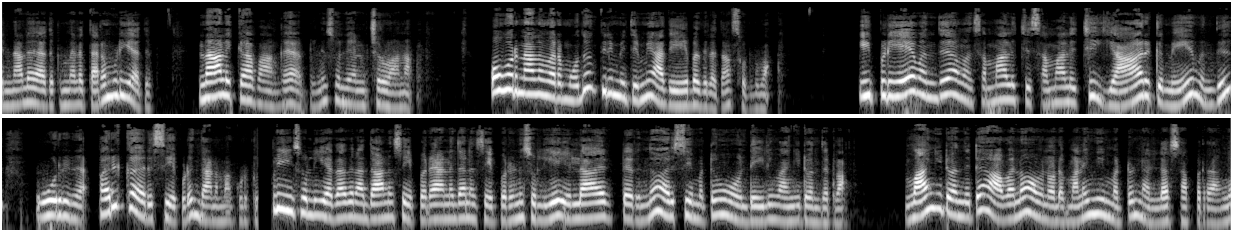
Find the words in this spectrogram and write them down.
என்னால் அதுக்கு மேலே தர முடியாது. நாளைக்கா வாங்க அப்படின்னு சொல்லி அனுப்பிச்சிருவானா. ஒவ்வொரு நாளும் வரும்போதும் திரும்பி திரும்பி அதே பதில தான் சொல்லுவான். இப்படியே வந்து அவன் சமாளிச்சு சமாளிச்சு யாருக்குமே வந்து ஒரு பருக்க அரிசியை கூட தானமாக கொடுக்க இப்படி சொல்லி அதாவது நான் தானம் செய்ய போறேன் அன்னதானம் செய்ய போறேன்னு சொல்லியே எல்லார்கிட்ட இருந்தும் அரிசியை மட்டும் டெய்லி வாங்கிட்டு வந்துடுறான். வாங்கிட்டு வந்துட்டு அவனும் அவனோட மனைவி மட்டும் நல்லா சாப்பிட்றாங்க.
